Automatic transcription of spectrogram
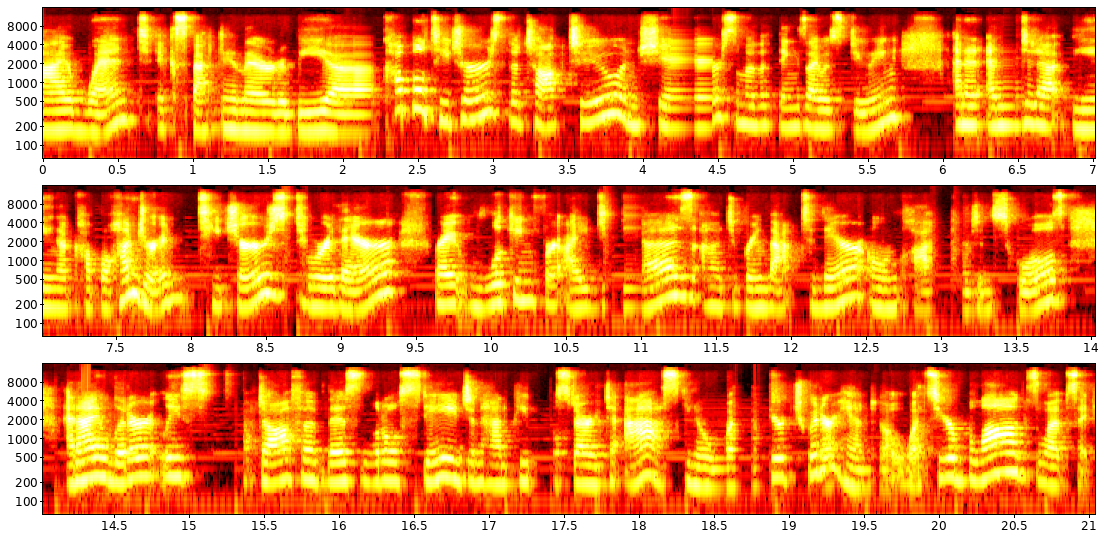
I went expecting there to be a couple teachers to talk to and share some of the things I was doing. And it ended up being a couple hundred teachers who were there, right, looking for ideas uh, to bring back to their own classrooms and schools. And I literally stepped off of this little stage and had people start to ask, you know, what's your Twitter handle? What's your blog's website?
